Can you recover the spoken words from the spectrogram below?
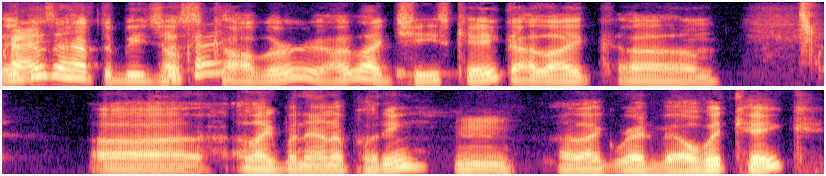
It doesn't have to be just Okay. cobbler. I like cheesecake. I like um uh I like banana pudding. Mm. I like red velvet cake.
